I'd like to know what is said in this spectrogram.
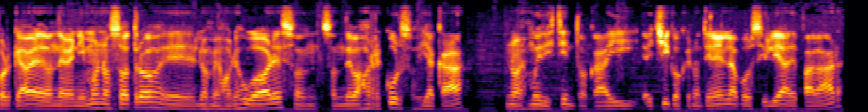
Porque, a ver, de donde venimos nosotros, eh, los mejores jugadores son, son de bajos recursos y acá no es muy distinto. Acá hay, chicos que no tienen la posibilidad de pagar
